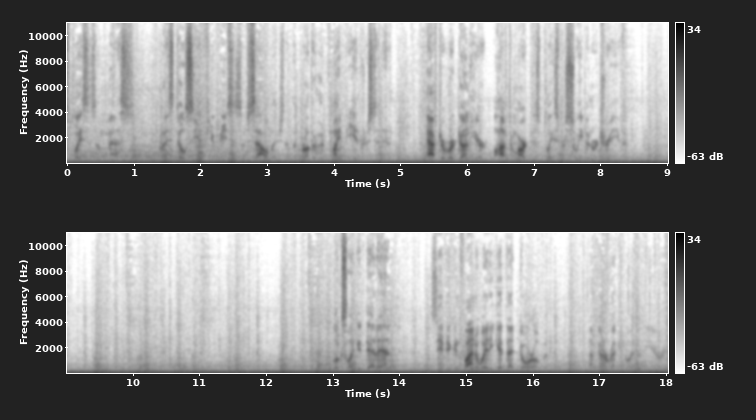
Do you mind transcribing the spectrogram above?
This place is a mess, but I still see a few pieces of salvage that the Brotherhood might be interested in. After we're done here, I'll have to mark this place for sweep and retrieve. Looks like a dead end. See if you can find a way to get that door open. I'm gonna reconnoiter the area.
